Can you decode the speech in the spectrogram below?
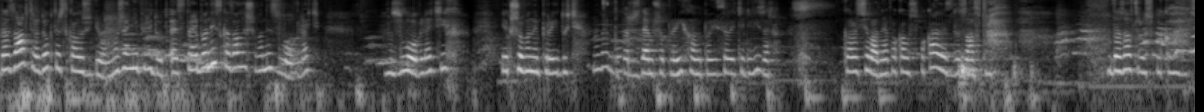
до завтра доктор сказав, ждем. Може, вони прийдуть. Е, Страйбани сказали, що вони зловлять. Зловлять їх, якщо вони прийдуть. Ну, дай Бог. Тепер ждемо, що приїхали, повісили телевізор. Коротше, ладно, я поки успокаюсь до завтра. До завтра успокаюсь.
